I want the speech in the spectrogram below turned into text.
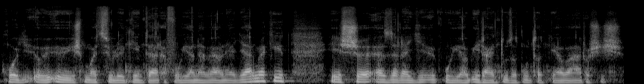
hogy ő is majd szülőként erre fogja nevelni a gyermekét, és ezzel egy újabb irányt tudott mutatni a város is.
